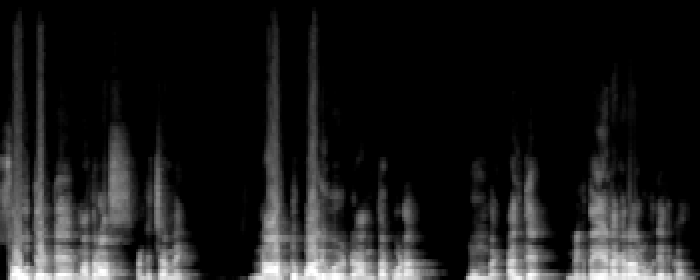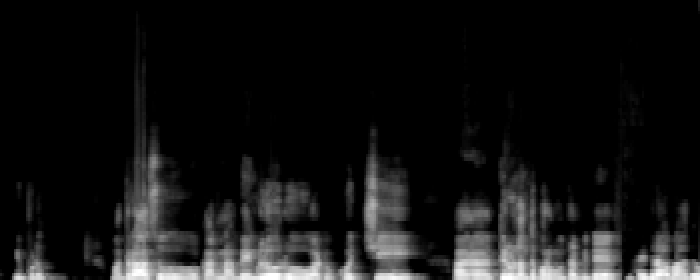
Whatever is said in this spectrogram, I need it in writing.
సౌత్ అంటే మద్రాస్ అంటే చెన్నై. నార్త్ బాలీవుడ్ అంతా కూడా ముంబై. అంతే. మిగతా ఏ నగరాలు ఉండేది కాదు. ఇప్పుడు మద్రాసు కర్ణా బెంగళూరు అటు కొచ్చి తిరువనంతపురం తప్పితే హైదరాబాదు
